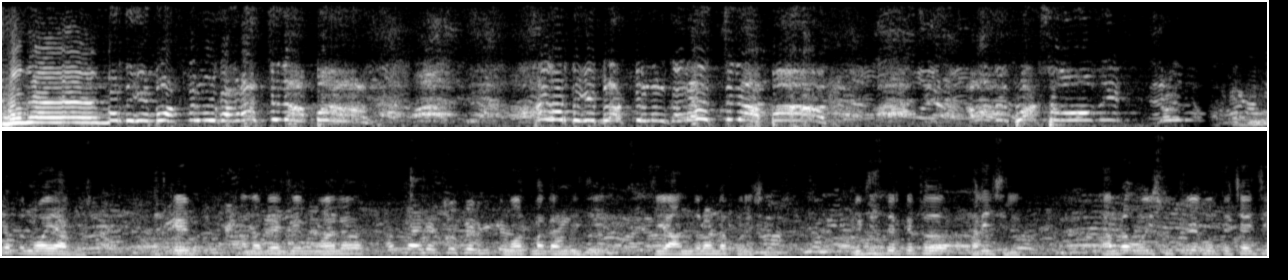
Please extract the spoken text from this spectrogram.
থেকে ব্লক তৃণমূল কংগ্রেস জিন্দাবাদ সাগর থেকে ব্লক তৃণমূল কংগ্রেস জিন্দাবাদ আমাদের ব্লক সভাপতি আজকের দিনটা তো নয় আগস্ট। আজকে আমাদের যে মহানা মহাত্মা গান্ধীজি যে আন্দোলনটা করেছিলেন ব্রিটিশদেরকে তো হারিয়েছিলেন। আমরা ওই সূত্রে বলতে চাইছি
